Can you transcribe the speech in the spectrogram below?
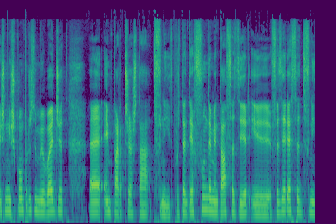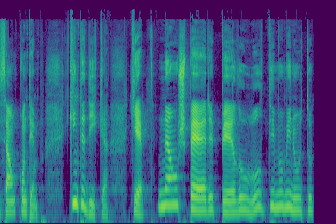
as minhas compras, o meu budget, uh, em parte já está definido. Portanto, é fundamental fazer, uh, fazer essa definição com tempo. Quinta dica, que é não espere pelo último minuto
